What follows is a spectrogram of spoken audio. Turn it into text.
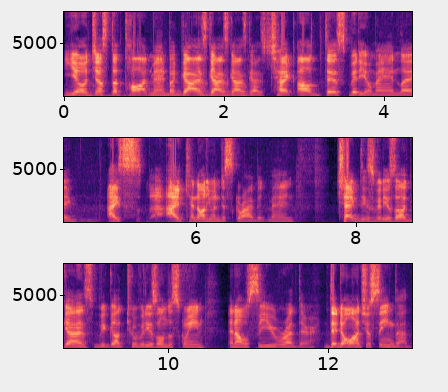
Yo, just the thought, man. But guys, guys, guys, guys, check out this video, man. Like, I, I cannot even describe it, man. Check these videos out, guys. We got two videos on the screen, and I will see you right there. They don't want you seeing that, though.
